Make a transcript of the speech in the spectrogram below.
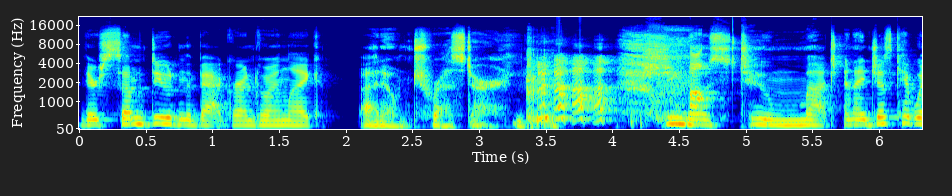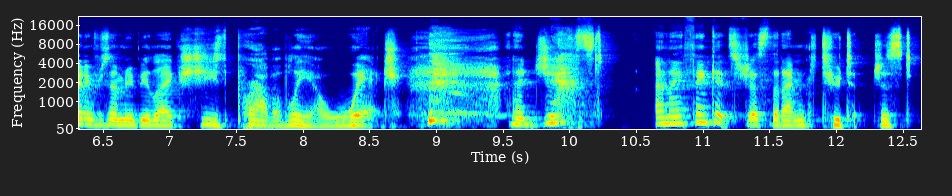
there's some dude in the background going like, I don't trust her. she knows too much. And I just kept waiting for somebody to be like, she's probably a witch. and I just, and I think it's just that I'm too, t- just,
